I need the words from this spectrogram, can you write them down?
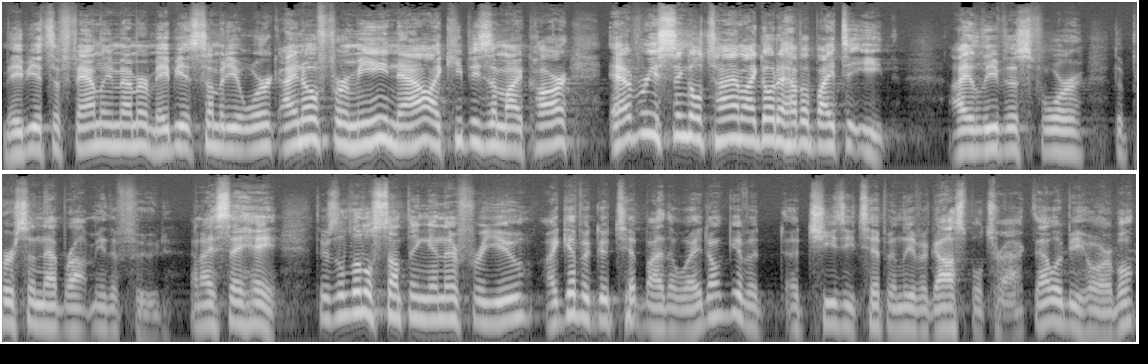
Maybe it's a family member, maybe it's somebody at work. I know for me now, I keep these in my car. Every single time I go to have a bite to eat, I leave this for the person that brought me the food. And I say, hey, there's a little something in there for you. I give a good tip, by the way. Don't give a, a cheesy tip and leave a gospel tract, That would be horrible.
